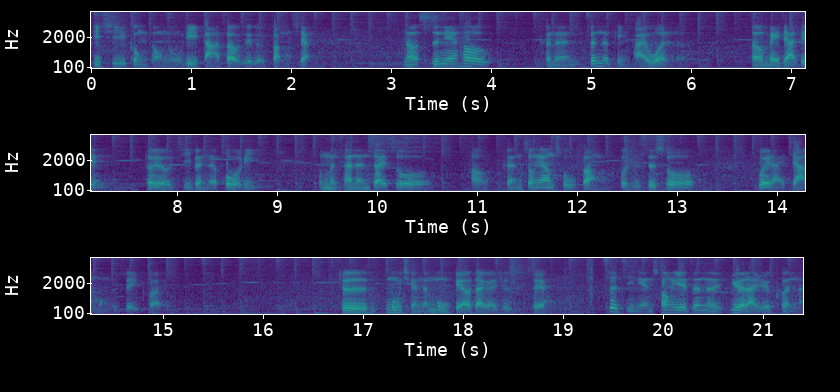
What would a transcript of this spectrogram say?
一起共同努力打造这个方向，然后十年后可能真的品牌稳了，然后每家店都有基本的获利。我们才能再做好，可能中央厨房，或者是说未来加盟的这一块，就是目前的目标大概就是这样。这几年创业真的越来越困难，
